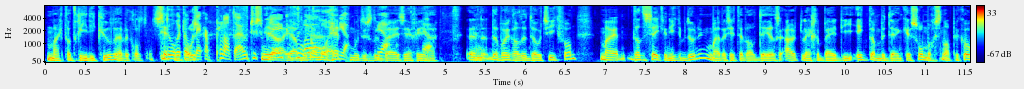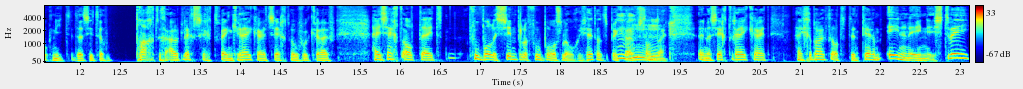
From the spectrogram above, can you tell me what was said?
Maakt dat ridicuul. Daar heb ik ontzettend Door het ook boos- lekker plat uit te spreken. Ja, moet allemaal heb, ja. moeten ze erbij Ja. zeggen. Ja. Ja. En daar word ik altijd doodziek van. Maar dat is zeker niet de bedoeling. Maar er zitten wel deels uitleggen bij die ik dan bedenk. En sommige snap ik ook niet. Daar zit een prachtige uitleg, zegt Frank Rijkaard, zegt over Cruijff. Hij zegt altijd, voetbal is simpeler, voetbal is logisch. Hè? Dat is bij Cruijff Mhm. standaard. En dan zegt Rijkaard, hij gebruikt altijd een term 1 en 1 is 2...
